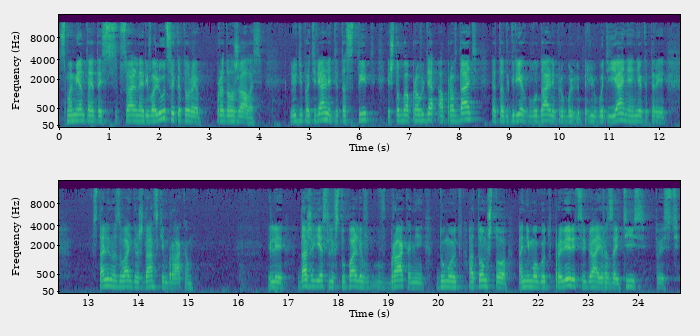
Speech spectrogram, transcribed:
с момента этой сексуальной революции, которая продолжалась, люди потеряли где-то стыд, и чтобы оправдать этот грех блуда или прелюбодеяния, некоторые стали называть гражданским браком. Или даже если вступали в, брак, они думают о том, что они могут проверить себя и разойтись. То есть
